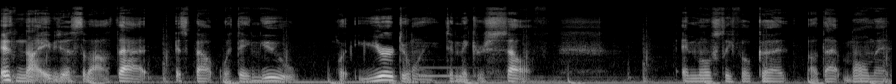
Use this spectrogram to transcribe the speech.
it's not even just about that. It's about within you, what you're doing to make yourself and mostly feel good about that moment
